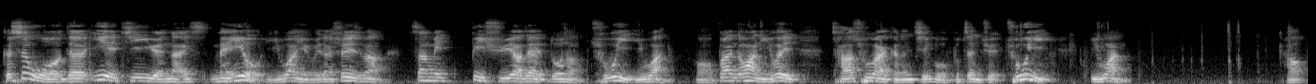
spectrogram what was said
可是我的业绩原来是没有以万元为单位，所以怎么样？上面必须要在多少除以一万哦，不然的话你会查出来可能结果不正确，除以。一万，好，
